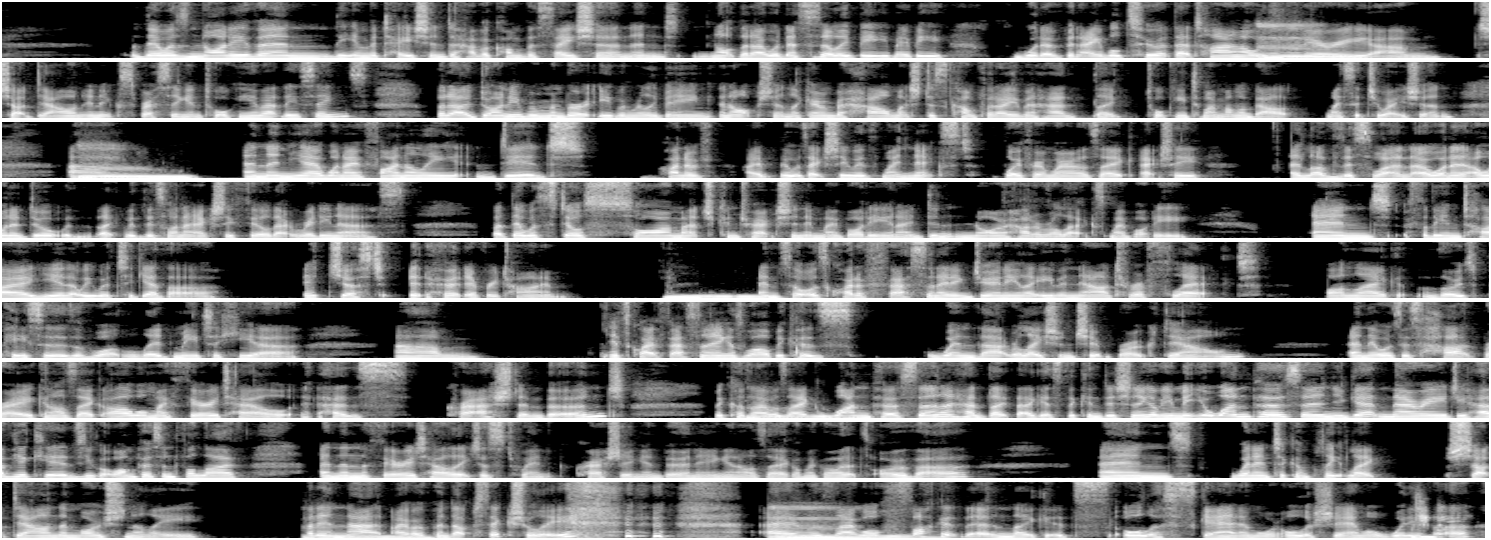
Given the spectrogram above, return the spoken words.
there was not even the invitation to have a conversation and not that I would necessarily be maybe would have been able to at that time. I was mm. very um, shut down in expressing and talking about these things. But I don't even remember it even really being an option. Like I remember how much discomfort I even had, like talking to my mum about my situation. Um, mm. And then, yeah, when I finally did kind of, I, it was actually with my next boyfriend where I was like, actually, I love this one. I want to, I want to do it with like with this one. I actually feel that readiness but there was still so much contraction in my body and I didn't know how to relax my body. And for the entire year that we were together, it just it hurt every time. Mm. And so it was quite a fascinating journey like even now to reflect on like those pieces of what led me to here. Um it's quite fascinating as well because when that relationship broke down, and there was this heartbreak and i was like oh well my fairy tale has crashed and burned because i was like mm. one person i had like i guess the conditioning of you meet your one person you get married you have your kids you got one person for life and then the fairy tale like just went crashing and burning and i was like oh my god it's over and went into complete like shutdown emotionally but in that i mm. opened up sexually and mm. was like, well, fuck mm. it then. Like it's all a scam or all a sham or whatever.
